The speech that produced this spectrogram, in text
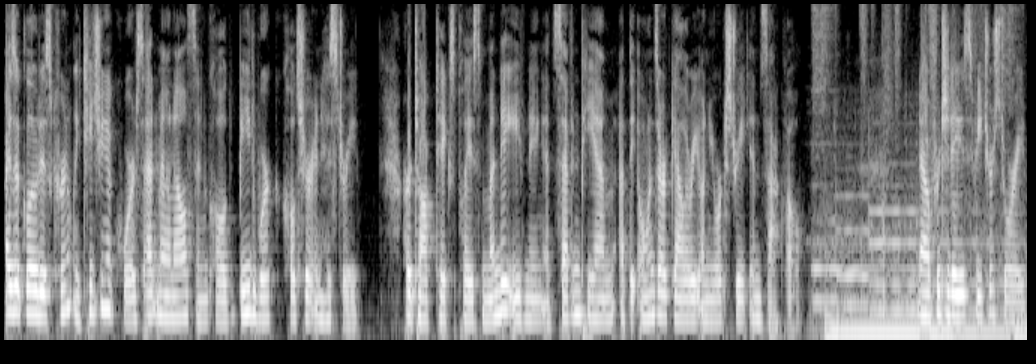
Isaac Glode is currently teaching a course at Mount Allison called Beadwork Culture and History. Her talk takes place Monday evening at 7 p.m. at the Owens Art Gallery on York Street in Sackville. Now for today's feature story.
